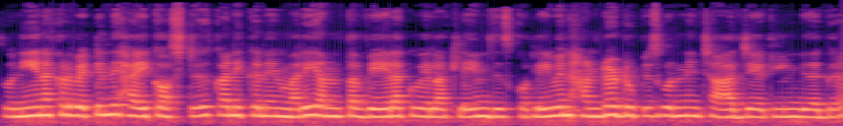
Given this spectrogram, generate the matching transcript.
సో నేను అక్కడ పెట్టింది హై కాస్ట్ కానీ ఇక్కడ నేను మరీ అంత వేలకు వేల అట్లా ఏం తీసుకోవట్లేదు. ఈవెన్ హండ్రెడ్ రూపీస్ కూడా నేను ఛార్జ్ చేయట్లేదు మీ దగ్గర.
